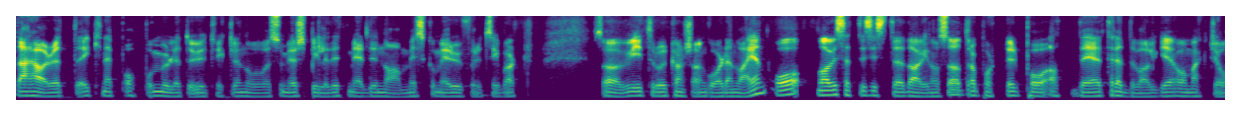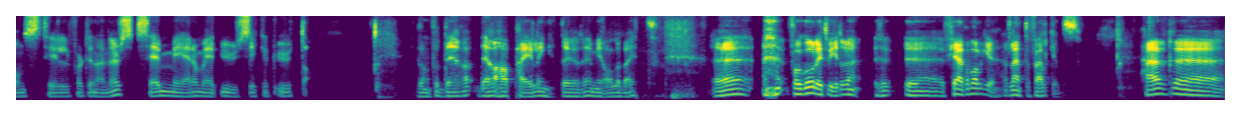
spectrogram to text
Der har du et knepp opp og mulighet til å utvikle noe som gjør spillet ditt mer dynamisk og mer uforutsigbart. Så vi tror kanskje han går den veien. Og nå har vi sett de siste dagene også at rapporter på at det tredjevalget og Mac Jones til 49ers ser mer og mer usikkert ut, da. For dere, dere har peiling, det er det vi alle vet. Eh, for å gå litt videre. Eh, Fjerdevalget, Atlanta Falcons. Her, eh,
